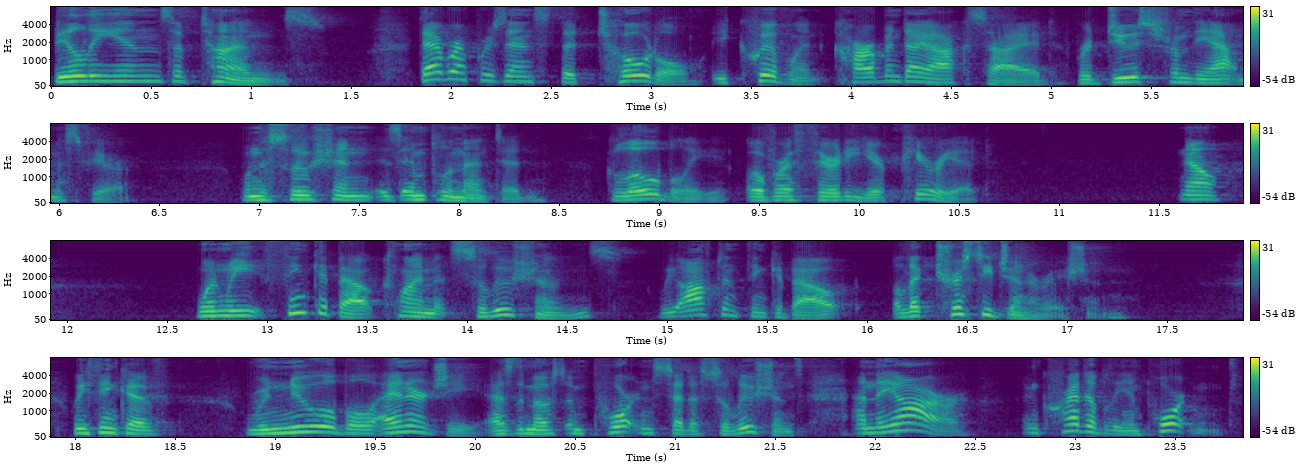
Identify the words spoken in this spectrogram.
billions of tons. That represents the total equivalent carbon dioxide reduced from the atmosphere when the solution is implemented globally over a 30 year period. Now, when we think about climate solutions, we often think about electricity generation. We think of renewable energy as the most important set of solutions, and they are incredibly important.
